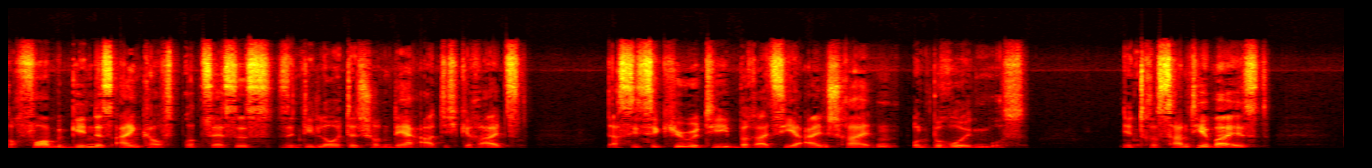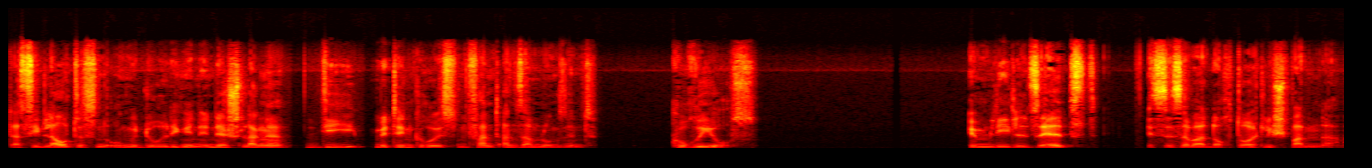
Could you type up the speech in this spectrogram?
Noch vor Beginn des Einkaufsprozesses sind die Leute schon derartig gereizt, dass die Security bereits hier einschreiten und beruhigen muss. Interessant hierbei ist, dass die lautesten Ungeduldigen in der Schlange die mit den größten Pfandansammlungen sind. Kurios. Im Lidl selbst ist es aber doch deutlich spannender.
